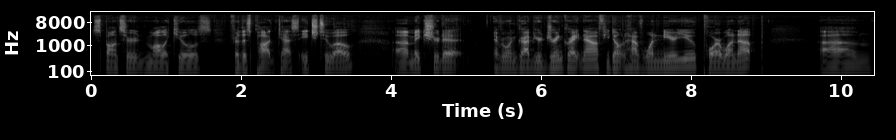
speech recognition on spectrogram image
sponsored molecules for this podcast, H2O. Uh, make sure to everyone grab your drink right now. If you don't have one near you, pour one up. Um,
